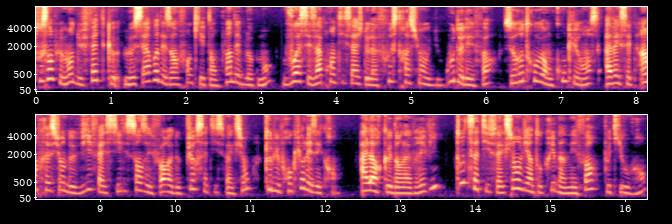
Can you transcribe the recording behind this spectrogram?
Tout simplement du fait que le cerveau des enfants qui est en plein développement voit ces apprentissages de la frustration et du goût de l'effort se retrouver en concurrence avec cette impression de vie facile sans effort et de pure satisfaction que lui procurent les écrans. Alors que dans la vraie vie, toute satisfaction vient au prix d'un effort, petit ou grand.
